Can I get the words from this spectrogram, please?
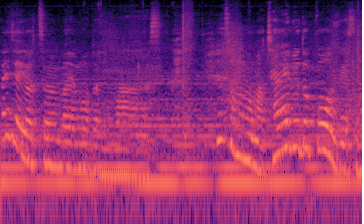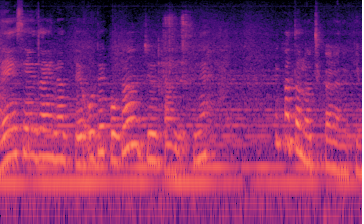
はいじゃあ四つん這い戻ります。でそのままチャイルドポーズですね。正座になっておでこが絨毯ですね。で肩の力抜きま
